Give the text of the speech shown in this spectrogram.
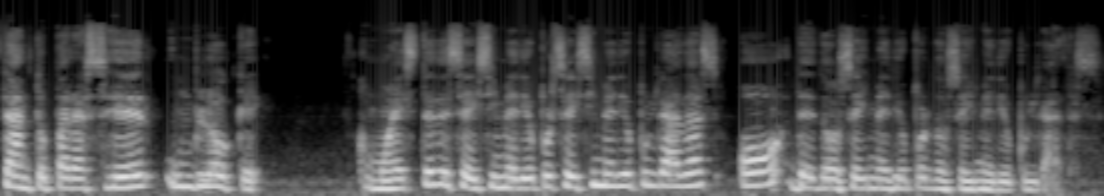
tanto para hacer un bloque como este de 6,5 por 6,5 pulgadas o de 12,5 por 12,5 pulgadas.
